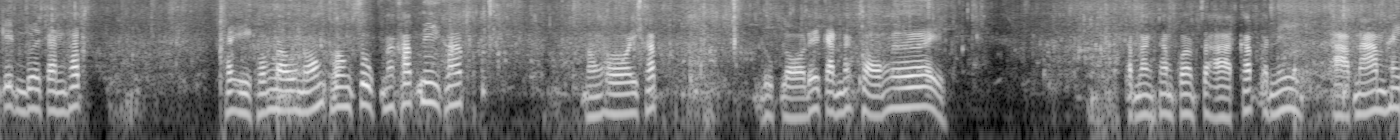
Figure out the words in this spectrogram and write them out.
เล่นด้วยกันครับพระเอกของเราน้องทองสุขนะครับ นี่ครับ น้องออยครับรูปหล่อด้วยกันทั้งสองเลยกำลังทำความสะอาดครับ วันนี้อาบน้ำให้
